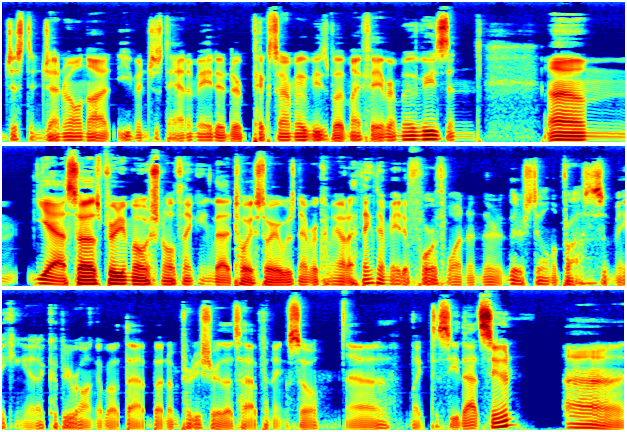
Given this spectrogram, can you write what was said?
just in general, not even just animated or Pixar movies, but my favorite movies. And um yeah, so I was pretty emotional thinking that Toy Story was never coming out. I think they made a fourth one and they're they're still in the process of making it. I could be wrong about that, but I'm pretty sure that's happening. So, uh like to see that soon uh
